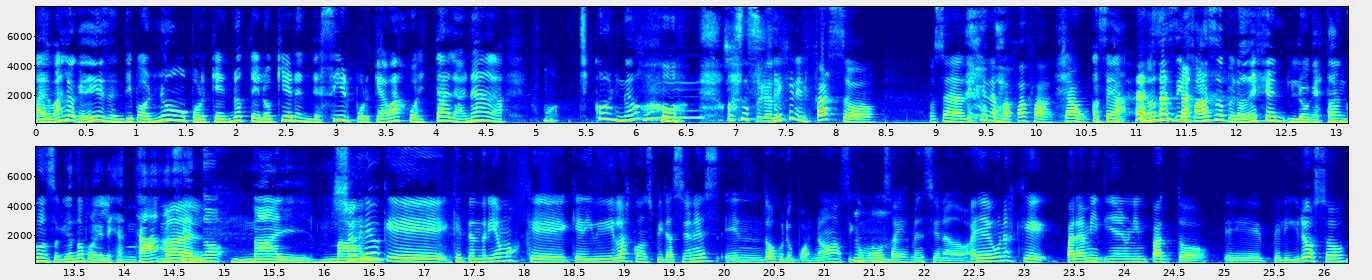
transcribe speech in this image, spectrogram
Además lo que dicen, tipo, no, porque no te lo quieren decir, porque abajo está la nada. Como, chicos, no. pero dejen el paso. O sea, dejen la fafafa, chau. O sea, no sé si paso, pero dejen lo que están construyendo porque les está haciendo mal, mal. Yo creo que, que tendríamos que, que, dividir las conspiraciones en dos grupos, ¿no? Así como vos habías mencionado. Hay algunas que para mí tienen un impacto eh, peligroso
